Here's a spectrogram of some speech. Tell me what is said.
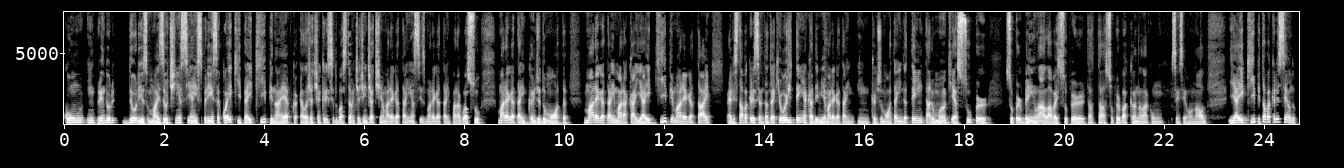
com empreendedorismo, mas eu tinha, assim, a experiência com a equipe. A equipe, na época, ela já tinha crescido bastante. A gente já tinha Maregatá em Assis, Maregatá em Paraguaçu, Maregatá em Cândido Mota, Maregatá em Maracaí. A equipe Maregatá, ela estava crescendo. Tanto é que hoje tem Academia Maregatá em, em Cândido Mota ainda. Tem em Tarumã, que é super super bem lá, lá vai super, tá, tá super bacana lá com o Sensei Ronaldo. E a equipe estava crescendo.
